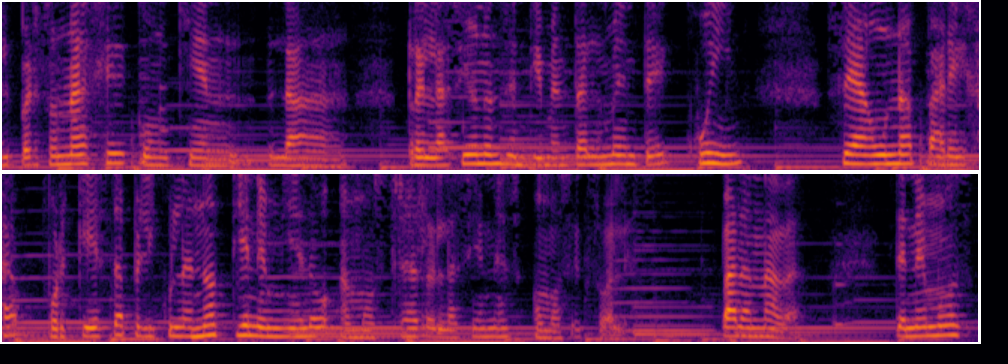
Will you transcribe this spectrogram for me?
el personaje con quien la relacionan sentimentalmente, Queen, sea una pareja porque esta película no tiene miedo a mostrar relaciones homosexuales. Para nada. Tenemos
